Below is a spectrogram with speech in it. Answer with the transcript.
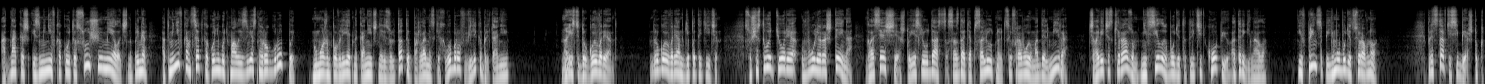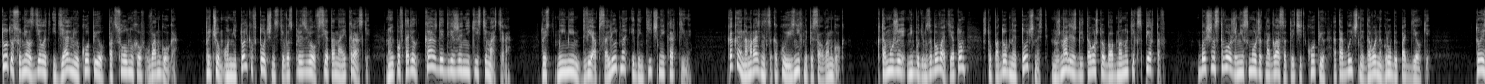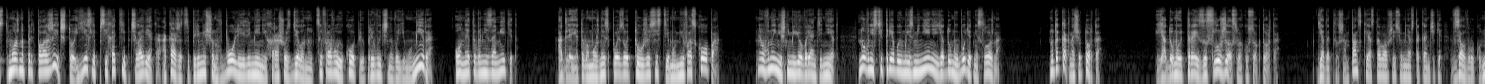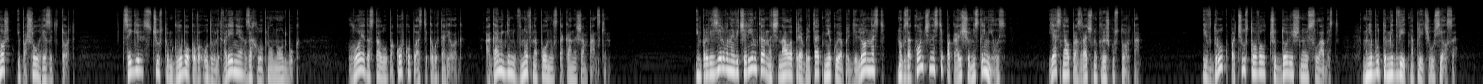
Однако ж, изменив какую-то сущую мелочь, например, отменив концерт какой-нибудь малоизвестной рок-группы, мы можем повлиять на конечные результаты парламентских выборов в Великобритании. Но есть и другой вариант. Другой вариант гипотетичен. Существует теория Вуллера-Штейна, гласящая, что если удастся создать абсолютную цифровую модель мира, человеческий разум не в силах будет отличить копию от оригинала. И в принципе ему будет все равно – Представьте себе, что кто-то сумел сделать идеальную копию подсолнухов Ван Гога. Причем он не только в точности воспроизвел все тона и краски, но и повторил каждое движение кисти мастера. То есть мы имеем две абсолютно идентичные картины. Какая нам разница, какую из них написал Ван Гог? К тому же не будем забывать и о том, что подобная точность нужна лишь для того, чтобы обмануть экспертов. Большинство же не сможет на глаз отличить копию от обычной, довольно грубой подделки. То есть можно предположить, что если психотип человека окажется перемещен в более или менее хорошо сделанную цифровую копию привычного ему мира, он этого не заметит. А для этого можно использовать ту же систему мифоскопа. В нынешнем ее варианте нет, но внести требуемые изменения, я думаю, будет несложно. Ну так как насчет торта? Я думаю, Трей заслужил свой кусок торта. Я допил шампанское, остававшееся у меня в стаканчике, взял в руку нож и пошел резать торт. Цигель с чувством глубокого удовлетворения захлопнул ноутбук. Лоя достала упаковку пластиковых тарелок. А Гамигин вновь наполнил стаканы шампанским. Импровизированная вечеринка начинала приобретать некую определенность, но к законченности пока еще не стремилась. Я снял прозрачную крышку с торта и вдруг почувствовал чудовищную слабость. Мне будто медведь на плечи уселся.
